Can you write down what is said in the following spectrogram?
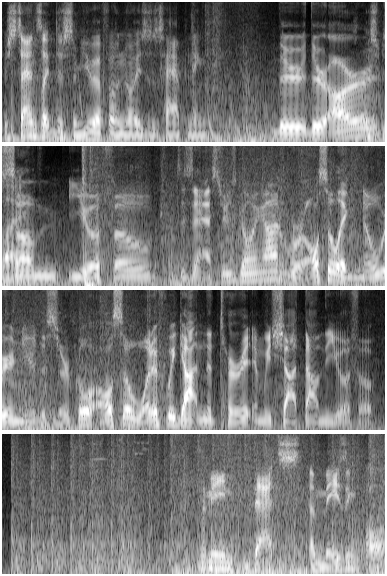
There sounds like there's some UFO noises happening. There, there are some UFO disasters going on. We're also like nowhere near the circle. Also, what if we got in the turret and we shot down the UFO? I mean, that's amazing, Paul.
